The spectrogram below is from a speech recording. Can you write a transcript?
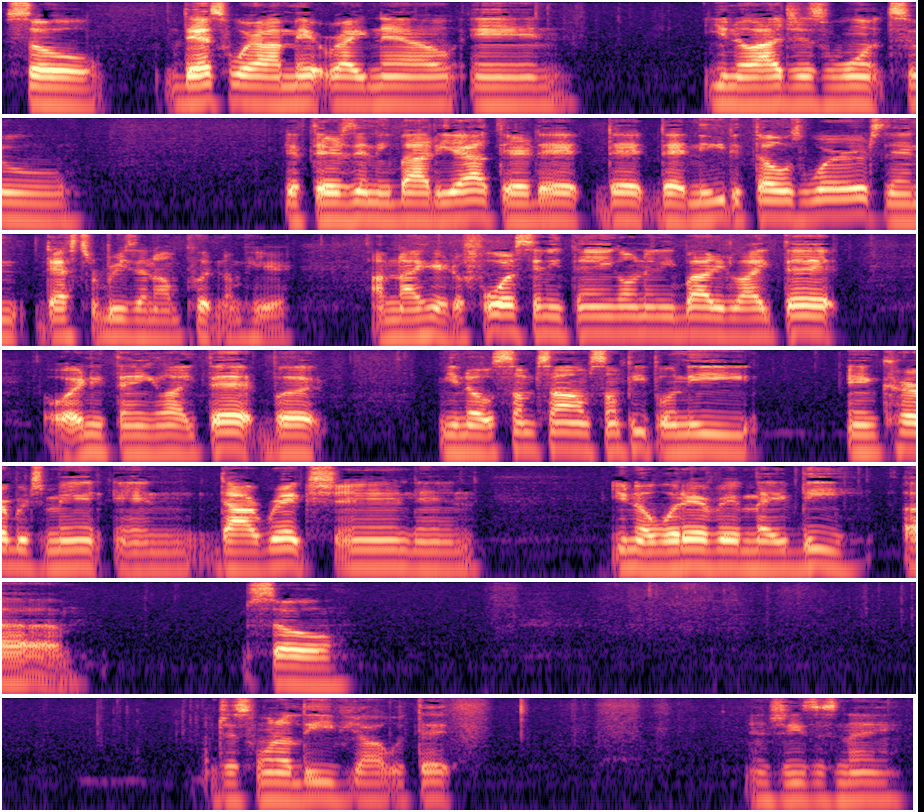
So that's where I'm at right now, and you know, I just want to. If there's anybody out there that that that needed those words, then that's the reason I'm putting them here. I'm not here to force anything on anybody like that or anything like that, but you know, sometimes some people need encouragement and direction and you know whatever it may be. Um, so I just want to leave y'all with that. In Jesus' name.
